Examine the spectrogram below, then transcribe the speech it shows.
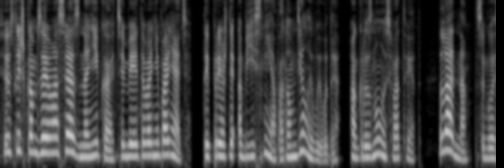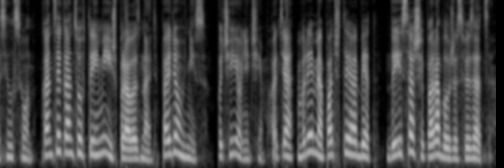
Все слишком взаимосвязано, Ника, тебе этого не понять. Ты прежде объясни, а потом делай выводы. Огрызнулась в ответ. Ладно, согласился он. В конце концов, ты имеешь право знать. Пойдем вниз. Почаевничаем. Хотя время почти обед. Да и Саше пора бы уже связаться.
